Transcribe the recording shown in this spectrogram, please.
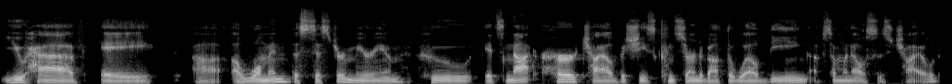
You have a uh, a woman, the sister Miriam, who it's not her child, but she's concerned about the well being of someone else's child.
